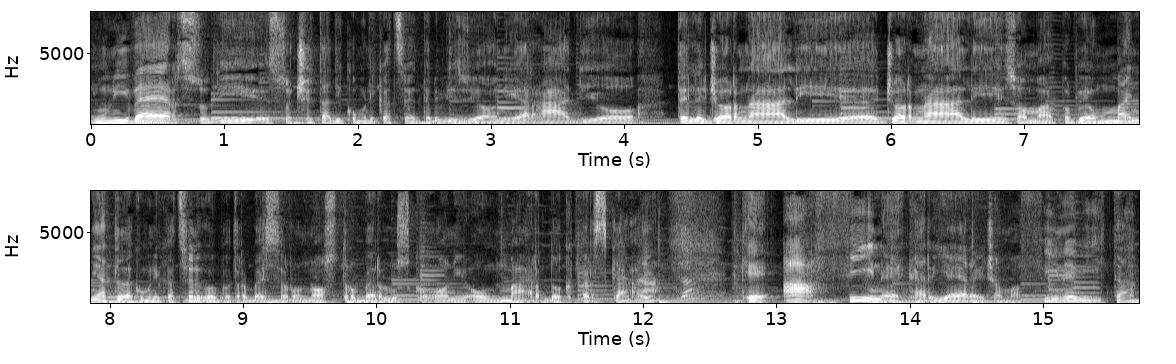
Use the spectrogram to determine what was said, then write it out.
universo di società di comunicazione, televisioni, radio, telegiornali, eh, giornali, insomma, proprio un magnate della comunicazione come potrebbe essere un nostro Berlusconi o un Murdoch per Sky, Esatto. che a fine carriera, diciamo a fine vita,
